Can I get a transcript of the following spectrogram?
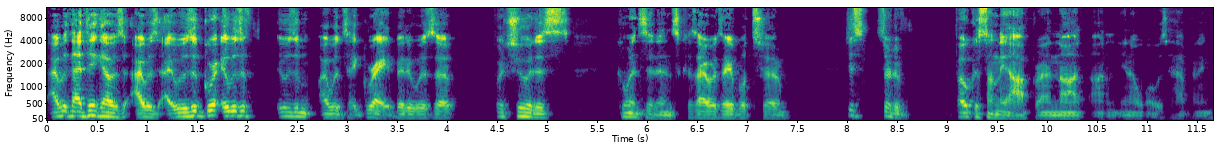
I was, I think I was, I was, it was a great, it was a, it was a, I wouldn't say great, but it was a fortuitous coincidence because I was able to just sort of focus on the opera and not on you know what was happening.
